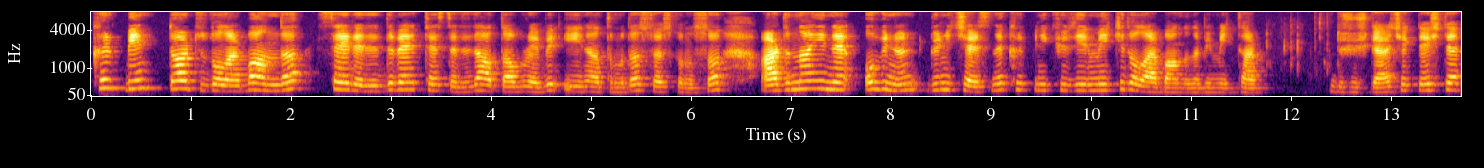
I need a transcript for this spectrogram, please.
40.400 dolar bandı seyredildi ve test edildi. Hatta buraya bir iğne atımı da söz konusu. Ardından yine o günün gün içerisinde 40.222 dolar bandına bir miktar düşüş gerçekleşti.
